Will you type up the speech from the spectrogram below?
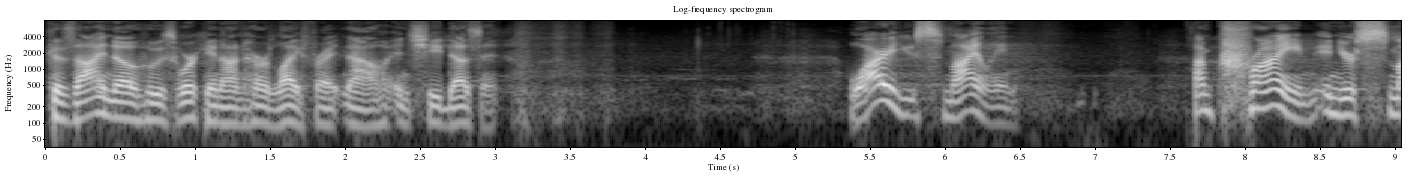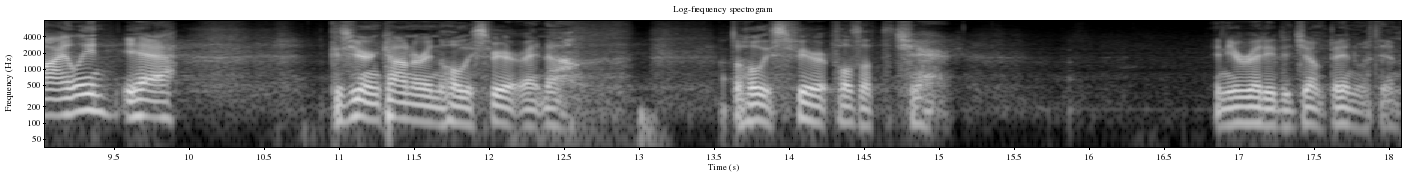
because I know who's working on her life right now and she doesn't. Why are you smiling? I'm crying and you're smiling? Yeah, because you're encountering the Holy Spirit right now. The Holy Spirit pulls up the chair and you're ready to jump in with Him.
